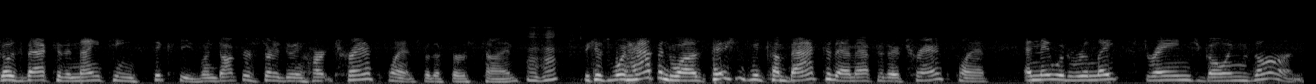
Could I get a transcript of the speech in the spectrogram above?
goes back to the 1960s when doctors started doing heart transplants for the first time. Mm-hmm. Because what happened was patients would come back to them after their transplant and they would relate strange goings on.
